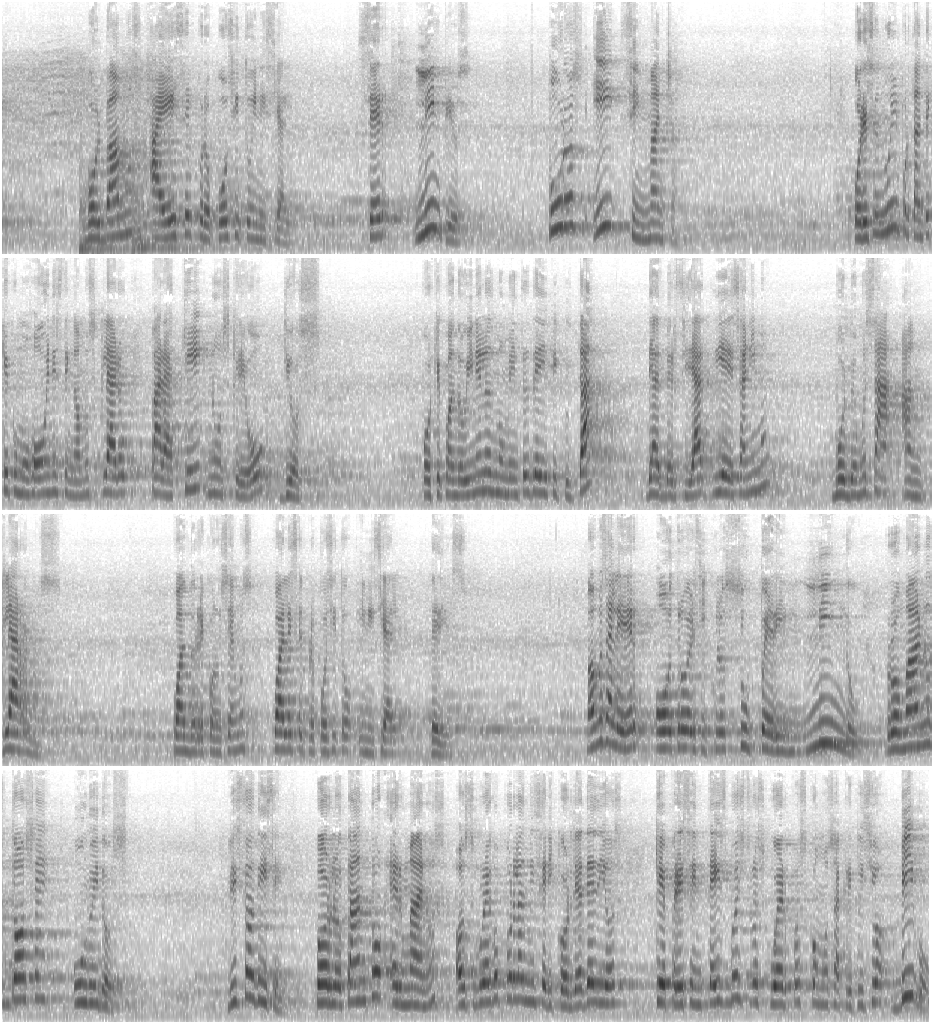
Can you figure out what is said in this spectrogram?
Volvamos a ese propósito inicial. Ser limpios, puros y sin mancha. Por eso es muy importante que como jóvenes tengamos claro para qué nos creó Dios porque cuando vienen los momentos de dificultad, de adversidad y de desánimo, volvemos a anclarnos cuando reconocemos cuál es el propósito inicial de Dios. Vamos a leer otro versículo súper lindo, Romanos 12, 1 y 2. ¿Listo? Dice, por lo tanto, hermanos, os ruego por las misericordias de Dios, que presentéis vuestros cuerpos como sacrificio vivo,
